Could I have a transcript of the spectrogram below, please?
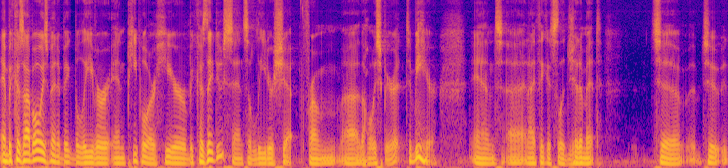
and because I've always been a big believer and people are here because they do sense a leadership from uh, the Holy Spirit to be here, and uh, and I think it's legitimate to to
